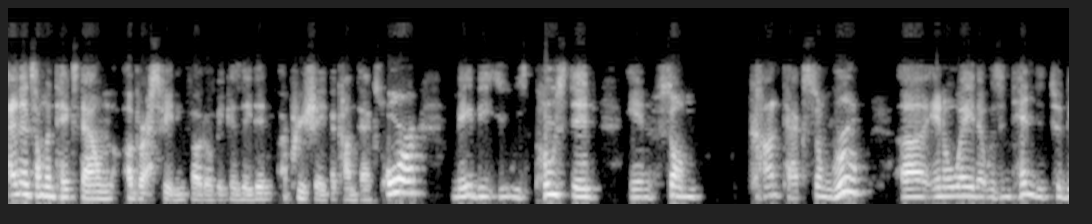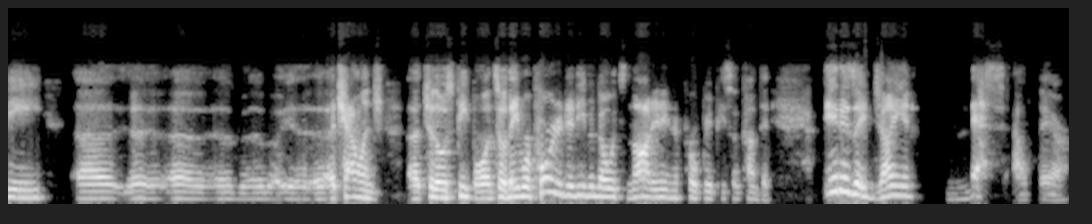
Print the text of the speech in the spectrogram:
And then someone takes down a breastfeeding photo because they didn't appreciate the context. Or maybe it was posted in some context, some group, uh, in a way that was intended to be uh, uh, uh, Uh, uh, uh, a challenge to those people, and so they reported it, even though it's not an inappropriate piece of content. It is a giant mess out there,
